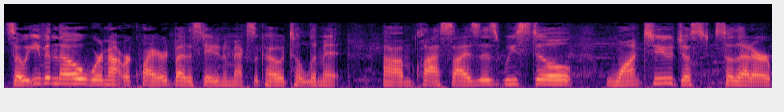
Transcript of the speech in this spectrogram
So even though we're not required by the state of New Mexico to limit um, class sizes, we still want to just so that our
